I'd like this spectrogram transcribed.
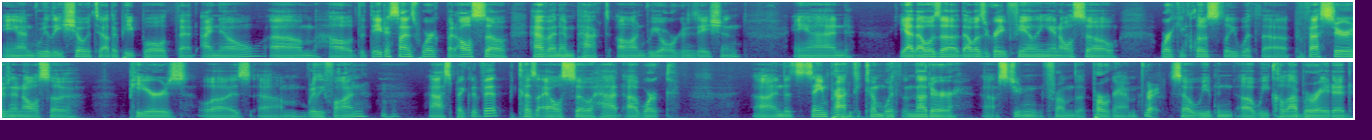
and really show it to other people that I know um, how the data science work, but also have an impact on real organization. And yeah, that was a that was a great feeling, and also working closely with uh, professors and also peers was um, really fun mm-hmm. aspect of it because I also had uh, work uh, in the same practicum with another uh, student from the program. Right. So we've been uh, we collaborated,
